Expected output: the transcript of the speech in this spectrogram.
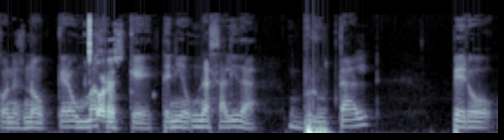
con Snow, que era un mazo que tenía una salida brutal, pero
